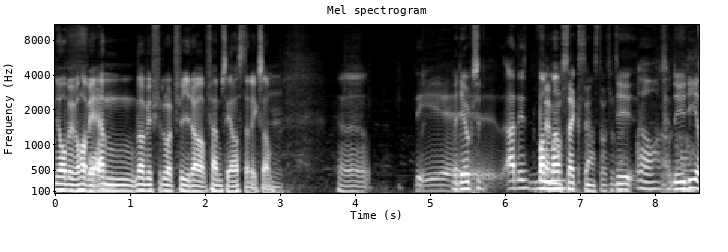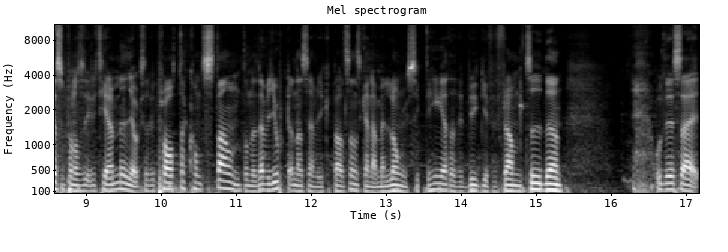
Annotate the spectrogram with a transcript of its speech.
nu har vi, har vi en, har vi förlorat fyra av fem senaste liksom. Mm. Det är, Men det är också- ja, det, man, Fem man, av sex senaste Det, ja, det är ju det som på något sätt irriterar mig också, att vi pratar konstant om det, det har vi gjort ända sedan vi gick på Allsvenskan, där med långsiktighet, att vi bygger för framtiden. Och det är såhär,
